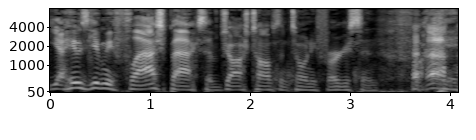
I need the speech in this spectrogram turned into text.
Yeah, he was giving me flashbacks of Josh Thomson, Tony Ferguson. Fucking,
